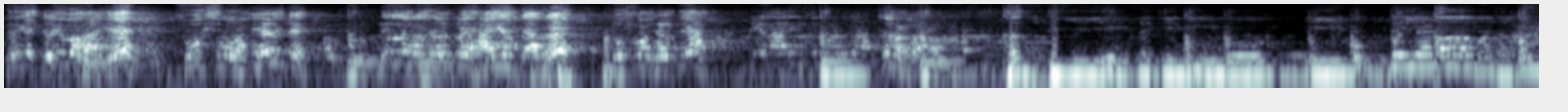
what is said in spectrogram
ನಿನಗೆ ತಿಳಿಯುವ ಹಾಗೆ ಸೂಕ್ಷ್ಮವಾಗಿ ಹೇಳಿದ್ದೆ. ನಿನ್ನ ಮನಸ್ಸಿನ ಅಭಿಪ್ರಾಯ ಹಾಗೆ ಅಂತ ಆದ್ರೆ ಸೂಕ್ಷ್ಮವಾಗಿ ಹೇಳ್ತೀಯಾ? ಕದ್ದಿಯೇತಕ್ಕೆ ನೀನು ಈ ಮುಗ್ಧೆಯಳ ಮನವನ್ನು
